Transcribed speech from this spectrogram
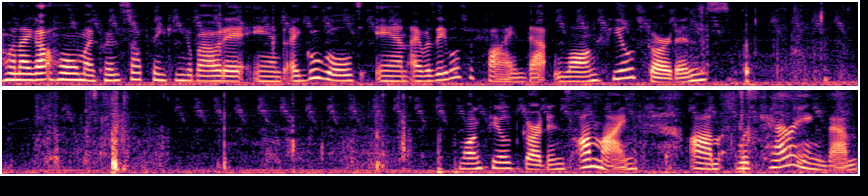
when I got home, I couldn't stop thinking about it, and I Googled, and I was able to find that Longfield Gardens Longfield Gardens online um, was carrying them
